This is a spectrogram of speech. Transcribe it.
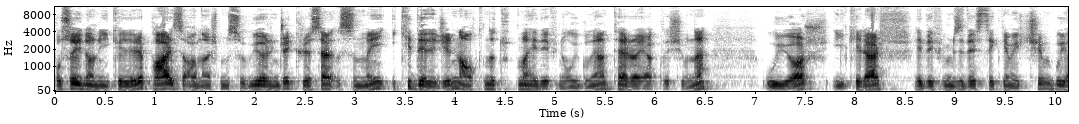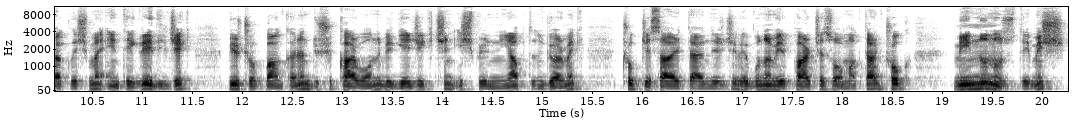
Poseidon ilkeleri Paris Anlaşması uyarınca küresel ısınmayı 2 derecenin altında tutma hedefine uygulayan Terra yaklaşımına uyuyor. İlkeler hedefimizi desteklemek için bu yaklaşıma entegre edilecek birçok bankanın düşük karbonlu bir gelecek için işbirliğini yaptığını görmek çok cesaretlendirici ve buna bir parçası olmaktan çok memnunuz demiş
